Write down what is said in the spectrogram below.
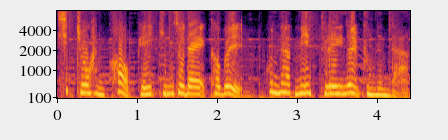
식초 한 컵 베이킹소다의 컵을 혼합 및 드레인을 붓는다.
